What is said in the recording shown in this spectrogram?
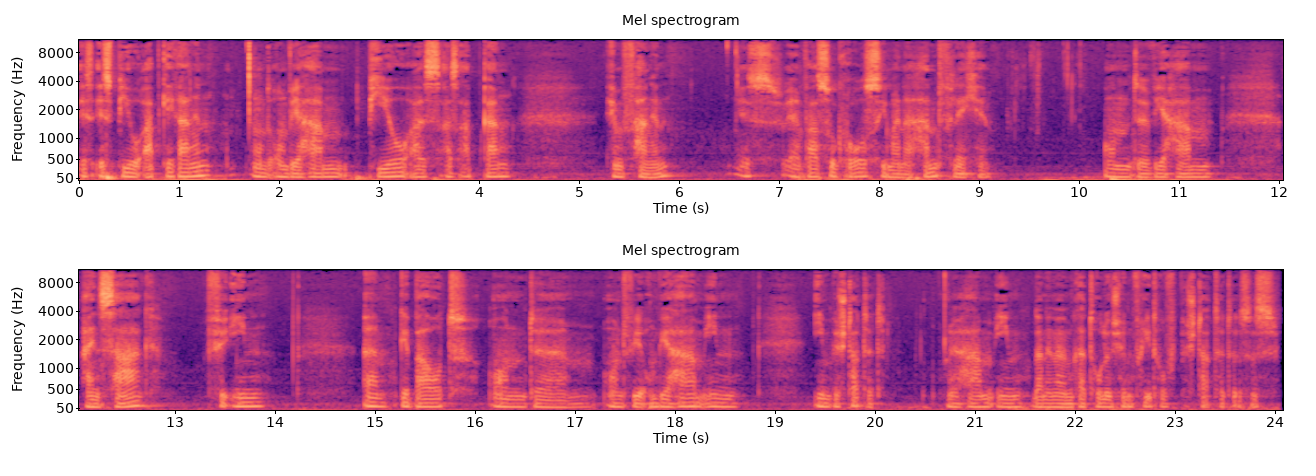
es ist Pio abgegangen und, und wir haben Pio als, als Abgang empfangen. Es, er war so groß wie meine Handfläche. Und äh, wir haben ein Sarg für ihn äh, gebaut und, äh, und, wir, und wir haben ihn, ihn bestattet. Wir haben ihn dann in einem katholischen Friedhof bestattet. Das ist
